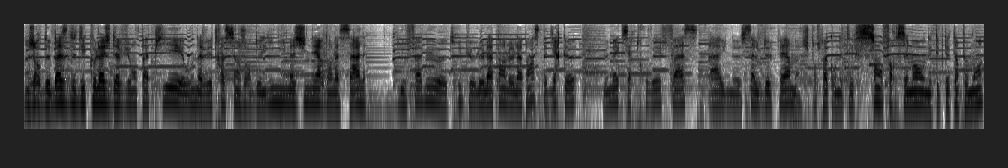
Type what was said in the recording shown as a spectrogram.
un genre de base de décollage d'avion en papier, où on avait tracé un genre de ligne imaginaire dans la salle. Le fameux euh, truc, euh, le lapin, le lapin, c'est-à-dire que le mec s'est retrouvé face à une salle de perme. Je pense pas qu'on était 100 forcément, on était peut-être un peu moins.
